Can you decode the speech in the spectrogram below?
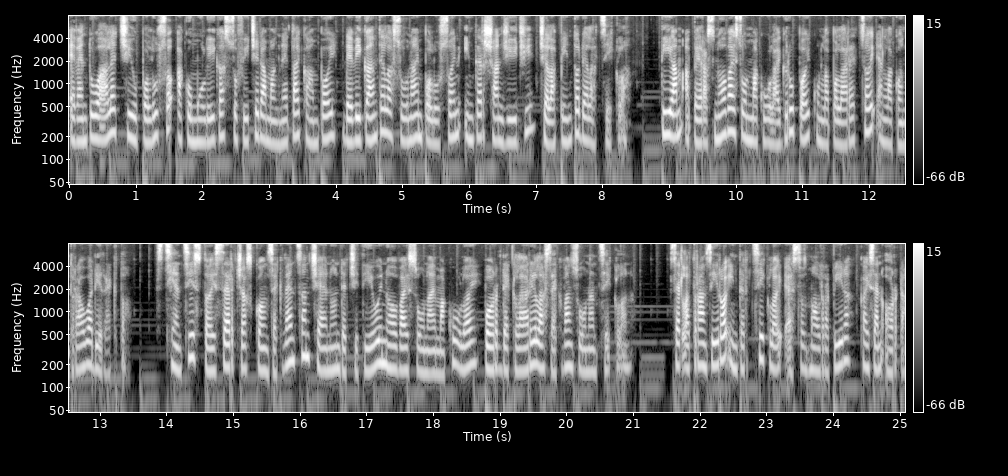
Eventuale ciu polusso accumuligas suficie da magnetai campoi, devigante la sunain polussoin interchangigi ce la pinto de la ciclo. Tiam aperas novai sun gruppoi kun la polaretsoi en la contraua directo. Sciencistoi serĉas konsekvencan ĉenon de ĉi tiuj novaj sunaj makuloj por deklari la sekvan sunan ciklon. sed la transiro inter cicloi estas malrapida kai sen orda.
